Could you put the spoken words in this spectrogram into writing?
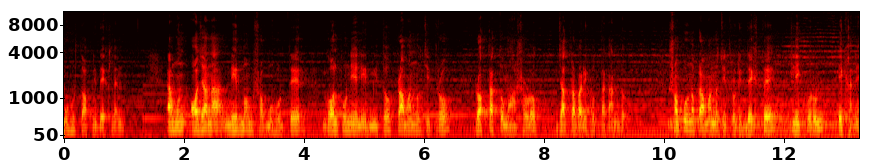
মুহূর্ত আপনি দেখলেন। এমন অজানা, নির্মম সব মুহূর্তের গল্প নিয়ে নির্মিত প্রামাণ্যচিত্র রক্তাক্ত মহাসড়ক, যাত্রাবাড়ি হত্যাকাণ্ড। সম্পূর্ণ প্রামাণ্যচিত্রটি দেখতে ক্লিক করুন এখানে।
